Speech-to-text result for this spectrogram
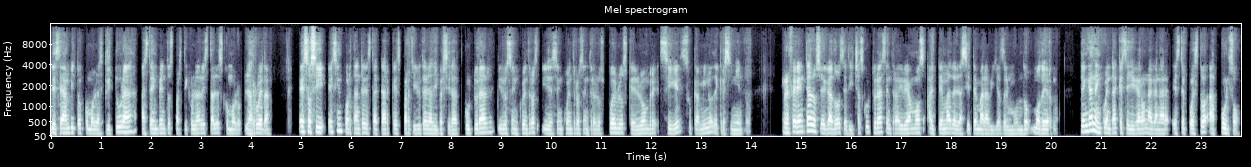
desde ámbito como la escritura hasta inventos particulares tales como la rueda. Eso sí, es importante destacar que es partir de la diversidad cultural y los encuentros y desencuentros entre los pueblos que el hombre sigue su camino de crecimiento. Referente a los legados de dichas culturas, entraríamos al tema de las siete maravillas del mundo moderno. Tengan en cuenta que se llegaron a ganar este puesto a pulso,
